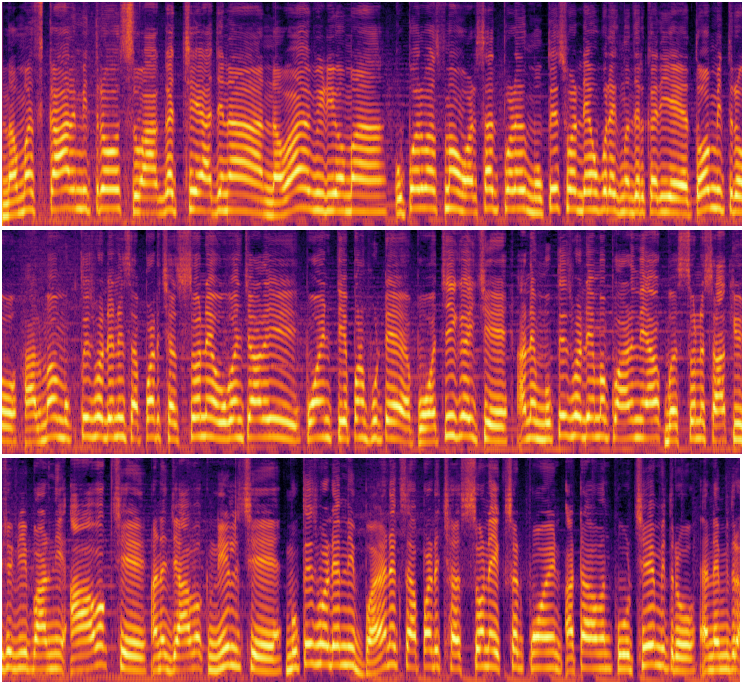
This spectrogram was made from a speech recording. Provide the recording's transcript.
નમસ્કાર મિત્રો, સ્વાગત છે આજના નવા વિડીયોમાં. ઉપરવાસમાં વરસાદ પડે, મુક્તેશ્વર ડેમ ઉપર એક નજર કરીએ તો મિત્રો, હાલમાં મુક્તેશ્વર ડેમની સપાટ છસો ને ફૂટે પહોંચી ગઈ છે અને મુક્તેશ્વર ડેમમાં પાણીની આવક બસો ને સાત ક્યુસેક પાણીની આવક છે અને જાવક નીલ છે. મુક્તેશ્વર ડેમની ભયાનક સપાટી છસો ને એકસઠ પોઈન્ટ અઠાવન ફૂટ છે મિત્રો. અને મિત્રો,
